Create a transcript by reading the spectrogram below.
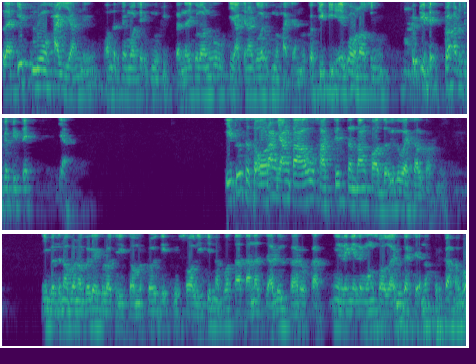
Lah Ibnu Hayyan nih, wonten sing maca Ibnu Hibban, nek kula niku keyakinan kula Ibnu Hayyan, mergo titike iku ana sing ketitik, gak harus ketitik. Ya. Itu seseorang yang tahu hadis tentang Fadhailu Wasal Qarni. Ini betul napa-napa kayak kalau cerita mergo di solihin apa tatanas jalul barokat ngeling-eling wong saleh itu gak ada berkah apa.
